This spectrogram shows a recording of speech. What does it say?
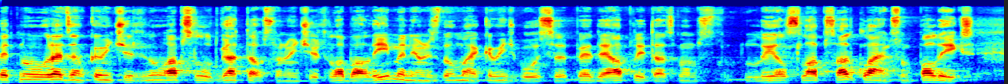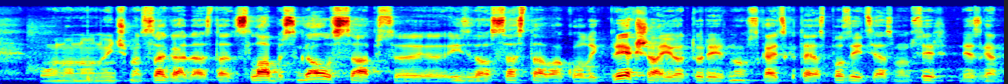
bet nu, redzam, ka viņš ir nu, absolūti gatavs un viņš ir labā līmenī. Es domāju, ka viņš būs pēdējā aplī tāds mums liels, labs atklājums un palīgs Un, un, un viņš man sagādās tādas labas galvas sāpes eh, izvēles sastāvā, ko likt priekšā, jo tur ir nu, skaidrs, ka tajās pozīcijās mums ir diezgan,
